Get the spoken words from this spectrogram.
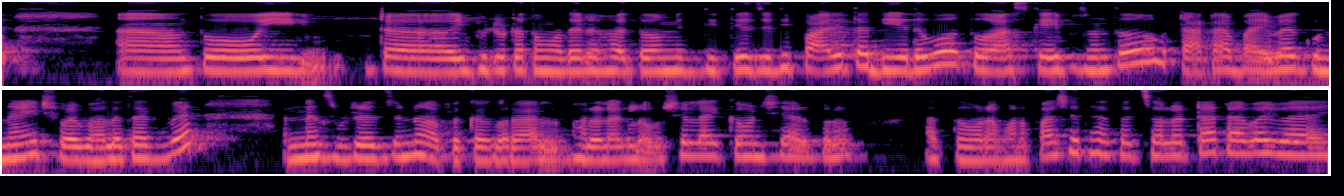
তো ওইটা, ওই ভিডিওটা তোমাদের হয়তো আমি দিতে যদি পারি তা দিয়ে দেবো। তো আজকে এই পর্যন্ত, tata bye bye good night সবাই ভালো থাকবে। আর নেক্সট ভিডিওর জন্য অপেক্ষা করো। ভালো লাগলে অবশ্যই লাইক কমেন্ট শেয়ার করো। আর তোমরা আমার পাশে থাকো। চলো, টাটা বাই বাই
